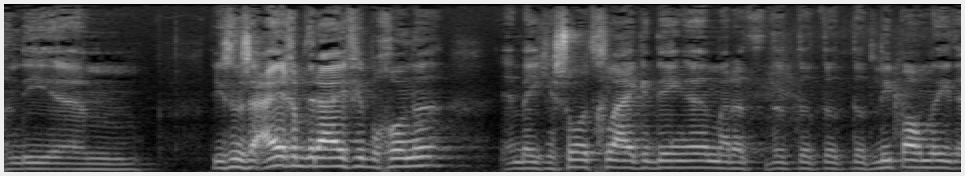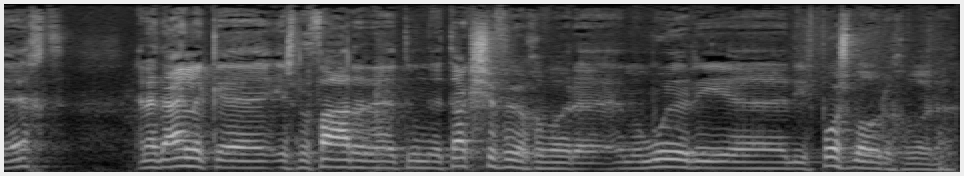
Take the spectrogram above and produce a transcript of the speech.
En die, um, die is toen zijn eigen bedrijfje begonnen. Een beetje soortgelijke dingen, maar dat, dat, dat, dat, liep allemaal niet echt. En uiteindelijk uh, is mijn vader toen taxichauffeur geworden. En mijn moeder die, die is postbode geworden.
